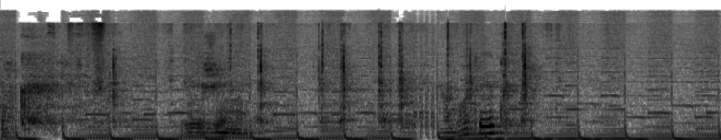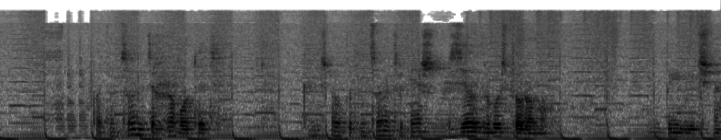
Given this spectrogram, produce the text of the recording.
Так, режимы работают. Потенциометр работает. Конечно, потенциометр, конечно, сделать в другую сторону. Непривычно.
